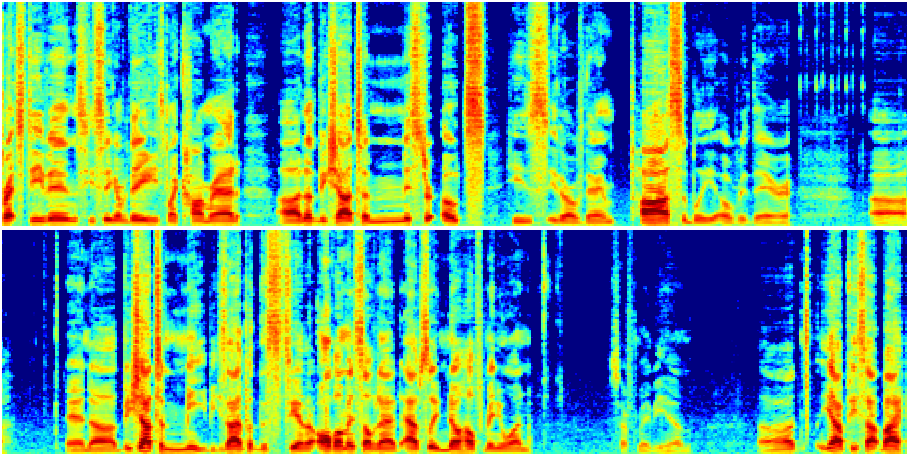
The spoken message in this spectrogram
Brett Stevens. He's sitting over there. He's my comrade. Uh, another big shout out to Mr. Oates. He's either over there and possibly over there. Uh, and uh, big shout out to me because I put this together all by myself and I had absolutely no help from anyone. Except for maybe him. Uh, yeah, peace out. Bye.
